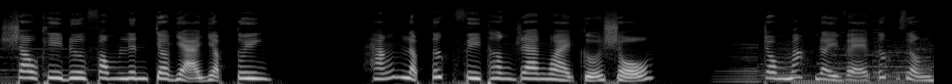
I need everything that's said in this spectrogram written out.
Sau khi đưa phong linh cho dạ dập tuyên Hắn lập tức phi thân ra ngoài cửa sổ. Trong mắt đầy vẻ tức giận.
